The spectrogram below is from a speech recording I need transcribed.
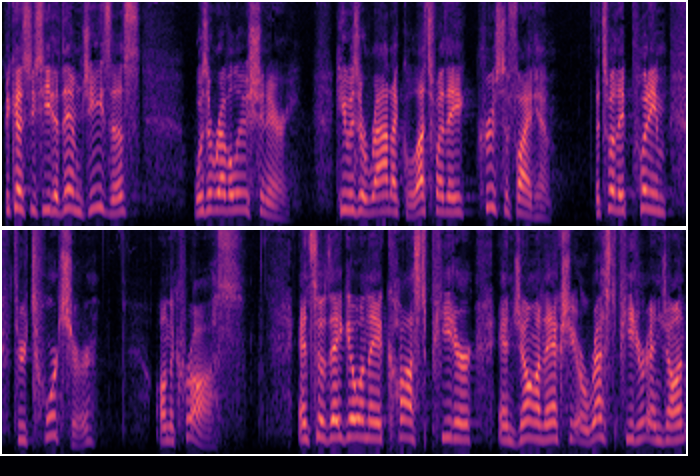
Because you see, to them, Jesus was a revolutionary, he was a radical. That's why they crucified him, that's why they put him through torture on the cross. And so they go and they accost Peter and John. They actually arrest Peter and John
